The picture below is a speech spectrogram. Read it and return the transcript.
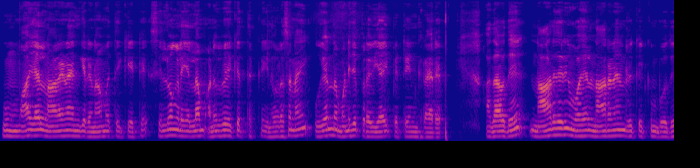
உம் மாயால் நாராயணா என்கிற நாமத்தை கேட்டு செல்வங்களை எல்லாம் அனுபவிக்கத்தக்க இளவரசனாய் உயர்ந்த மனித பிறவியாய் பெற்றேன்கிறாரு. அதாவது நாரதரின் வாயால் நாராயணன் என்று கேட்கும்போது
